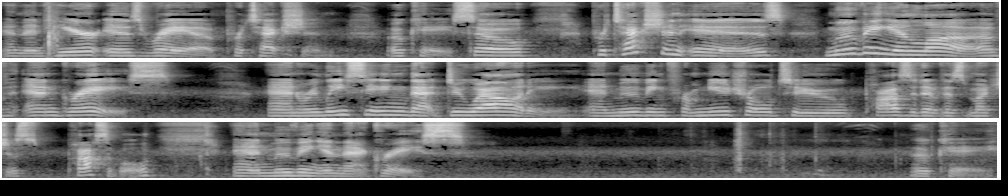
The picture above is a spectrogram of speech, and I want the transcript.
And then here is Rhea, protection. Okay, so protection is moving in love and grace and releasing that duality and moving from neutral to positive as much as possible and moving in that grace. Okay.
